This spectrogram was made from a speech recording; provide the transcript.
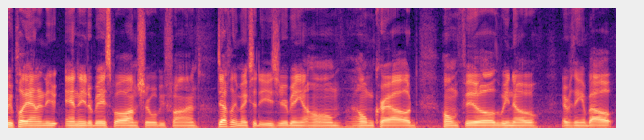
we play Anteater baseball, I'm sure we'll be fine. Definitely makes it easier being at home, home crowd, home field. We know everything about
